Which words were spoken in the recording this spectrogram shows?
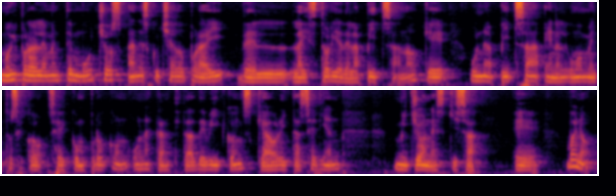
muy probablemente muchos han escuchado por ahí de la historia de la pizza, ¿no? Que una pizza en algún momento se, compró con una cantidad de bitcoins que ahorita serían millones quizá. Eh, bueno,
